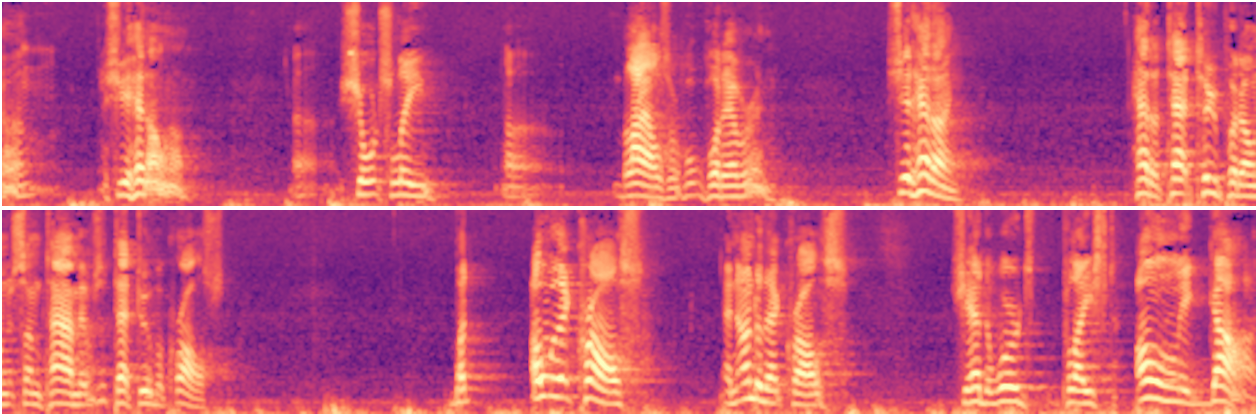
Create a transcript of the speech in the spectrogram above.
um, she had on a, a short sleeve uh, blouse or whatever, and she had had a had a tattoo put on at some time. It was a tattoo of a cross. But over that cross and under that cross, she had the words placed, Only God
